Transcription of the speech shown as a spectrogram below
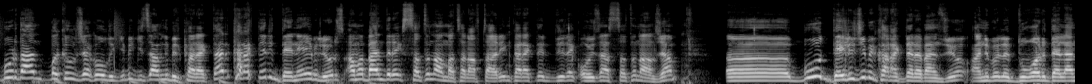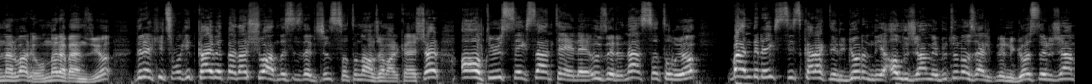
Buradan bakılacak olduğu gibi gizemli bir karakter. Karakteri deneyebiliyoruz ama ben direkt satın alma taraftarıyım. Karakteri direkt o yüzden satın alacağım. Ee, bu delici bir karaktere benziyor. Hani böyle duvarı delenler var ya onlara benziyor. Direkt hiç vakit kaybetmeden şu anda sizler için satın alacağım arkadaşlar. 680 TL üzerinden satılıyor. Ben direkt siz karakteri görün diye alacağım ve bütün özelliklerini göstereceğim.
